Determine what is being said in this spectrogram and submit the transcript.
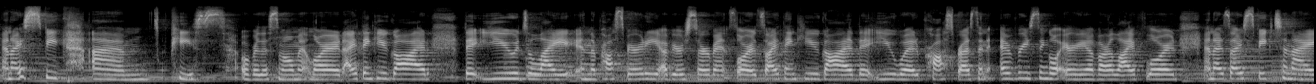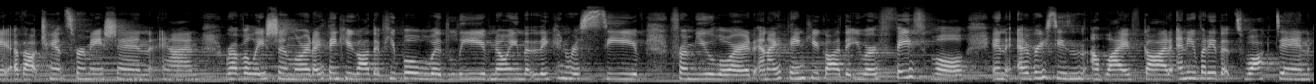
And I speak um, peace over this moment, Lord. I thank you, God, that you delight in the prosperity of your servants, Lord. So I thank you, God, that you would prosper us in every single area of our life, Lord. And as I speak tonight, about transformation and revelation, Lord. I thank you, God, that people would leave knowing that they can receive from you, Lord. And I thank you, God, that you are faithful in every season of life, God. Anybody that's walked in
